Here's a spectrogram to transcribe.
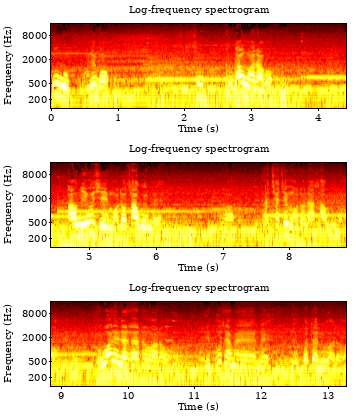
သူ့ကိုဟိုနေ့ပေါ့သူ သူတောင်းသွားတာပေါ့အောင်မြင်လို့ရှိရင်မော်တော်ဆောက်ပေးမယ်တော့အချက်ချင်းမော်တော်လာဆောက်ပြီးတော့အောင်မြင်လို့ဘဝလေးလက်ထက်တော့ကတော့ဒီဖို့ဆံမဲ့နဲ့နဲ့ပတ်သက်လို့ကတော့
